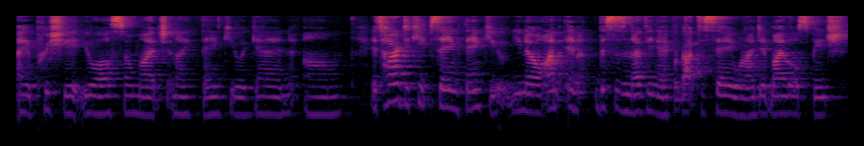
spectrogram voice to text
I appreciate you all so much, and I thank you again. Um, it's hard to keep saying thank you. You know, I'm, and this is another thing I forgot to say when I did my little speech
